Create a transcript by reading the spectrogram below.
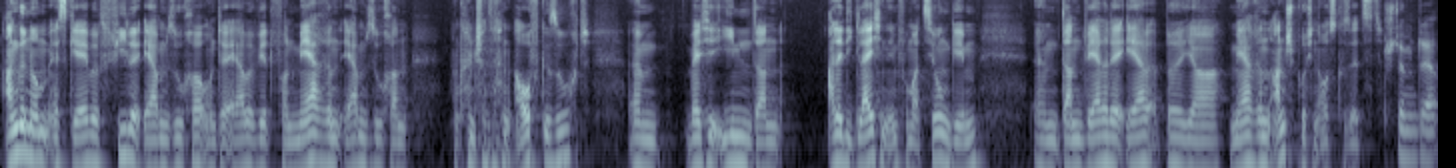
Angenommen, es gäbe viele Erbensucher und der Erbe wird von mehreren Erbensuchern, man könnte schon sagen, aufgesucht, ähm, welche ihm dann alle die gleichen Informationen geben, ähm, dann wäre der Erbe ja mehreren Ansprüchen ausgesetzt. Stimmt, ja.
